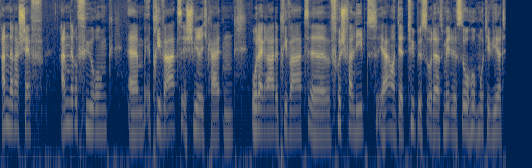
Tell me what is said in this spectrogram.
Anderer Chef, andere Führung, ähm, Privatschwierigkeiten oder gerade privat äh, frisch verliebt, ja, und der Typ ist oder das Mädel ist so hoch motiviert,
